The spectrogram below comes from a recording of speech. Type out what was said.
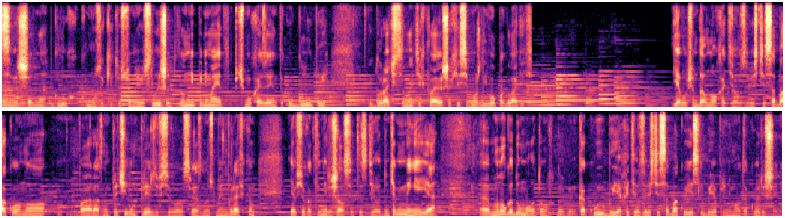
совершенно глух к музыке. То есть он ее слышит, он не понимает, почему хозяин такой глупый и дурачится на этих клавишах, если можно его погладить. Я, в общем, давно хотел завести собаку, но по разным причинам, прежде всего связанную с моим графиком, я все как-то не решался это сделать. Но, тем не менее, я много думал о том, какую бы я хотел завести собаку, если бы я принимал такое решение.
